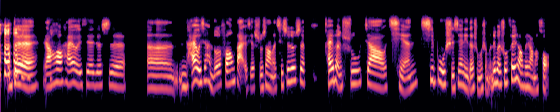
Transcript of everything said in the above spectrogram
对，然后还有一些就是，嗯，还有一些很多的方法，有些书上的其实都是，还有一本书叫《前七步实现你的什么什么》，那本书非常非常的厚，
